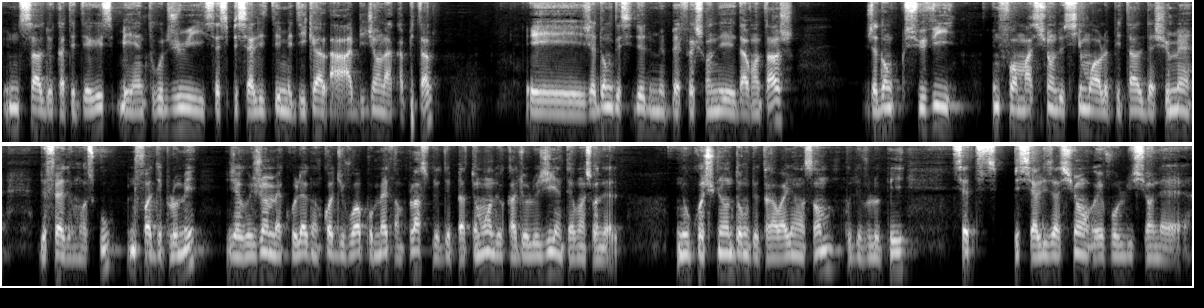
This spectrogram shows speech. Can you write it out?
une salle de cathétérisme et introduire ces spécialités médicales à Abidjan, la capitale. Et j'ai donc décidé de me perfectionner davantage. J'ai donc suivi une formation de six mois à l'hôpital des chemins de fer de Moscou. Une fois diplômé, j'ai rejoint mes collègues en Côte d'Ivoire pour mettre en place le département de cardiologie interventionnelle. Nous continuons donc de travailler ensemble pour développer cette spécialisation révolutionnaire.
